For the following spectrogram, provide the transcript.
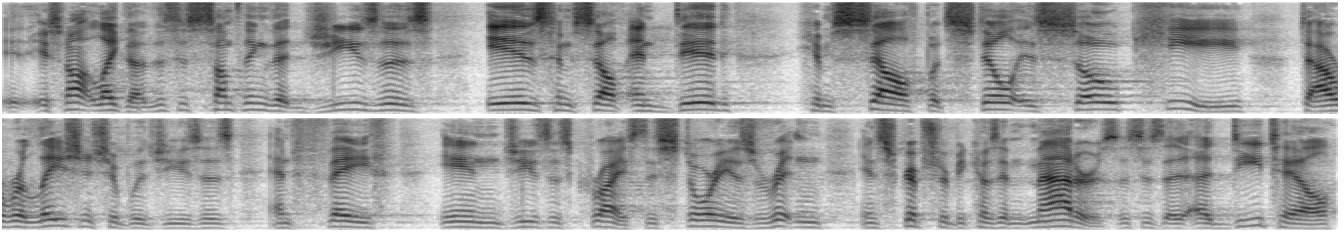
It's not like that. This is something that Jesus is himself and did himself, but still is so key to our relationship with Jesus and faith in Jesus Christ. This story is written in Scripture because it matters. This is a, a, detail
